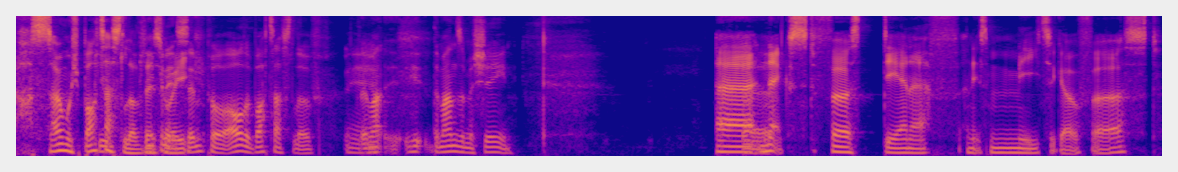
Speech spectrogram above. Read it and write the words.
Oh, so much Bottas love this Keeping it week. simple. All the Bottas love. Yeah. The, man, he, the man's a machine. Uh, Uh, next, first DNF, and it's me to go first.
